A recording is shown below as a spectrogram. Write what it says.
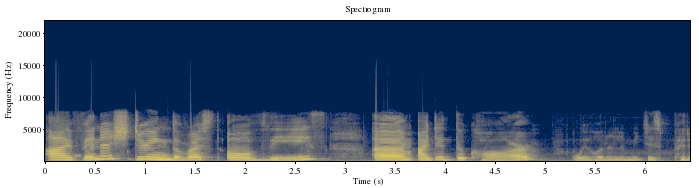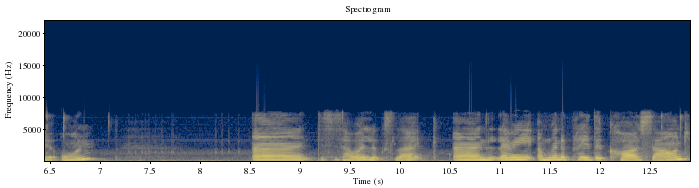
I finished doing the rest of these. Um, I did the car. Wait, hold on. Let me just put it on. And this is how it looks like. And let me, I'm going to play the car sound.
